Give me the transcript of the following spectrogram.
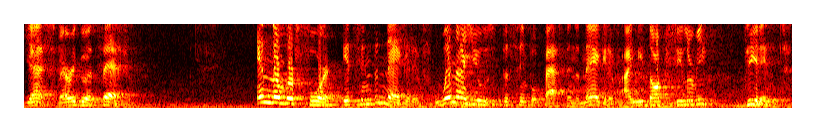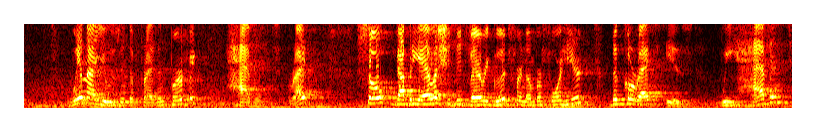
Yes, very good, Sérgio. And number four, it's in the negative. When I use the simple past in the negative, I need the auxiliary didn't. When I use in the present perfect, haven't, right? So, Gabriela, she did very good for number four here. The correct is we haven't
